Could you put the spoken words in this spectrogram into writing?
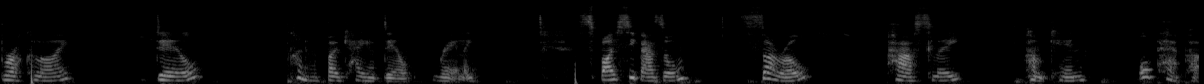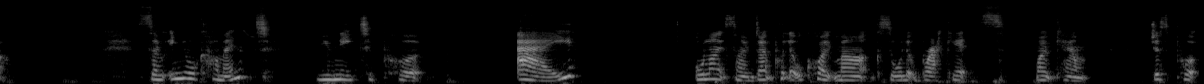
broccoli, dill, kind of a bouquet of dill really, spicy basil, sorrel, parsley, pumpkin or pepper. So in your comment you need to put A all on its own. Don't put little quote marks or little brackets. Won't count. Just put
